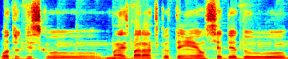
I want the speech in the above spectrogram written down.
outro disco mais barato que eu tenho é um CD do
